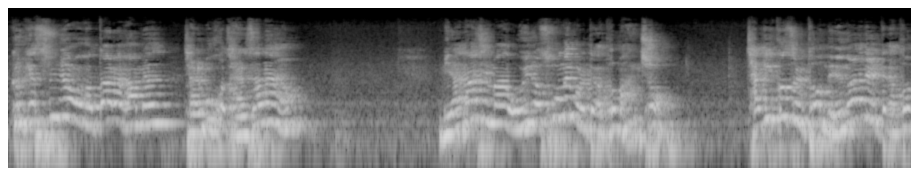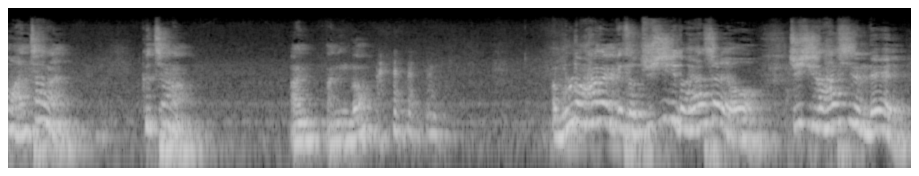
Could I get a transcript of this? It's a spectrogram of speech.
그렇게 순종하고 따라가면 잘 먹고 잘 사나요? 미안하지만 오히려 손해 볼 때가 더 많죠. 자기 것을 더 내놔야 될 때가 더 많잖아요. 그렇잖아. 아니, 아닌가? 아, 물론 하나님께서 주시기도 하셔요. 주시기도 하시는데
